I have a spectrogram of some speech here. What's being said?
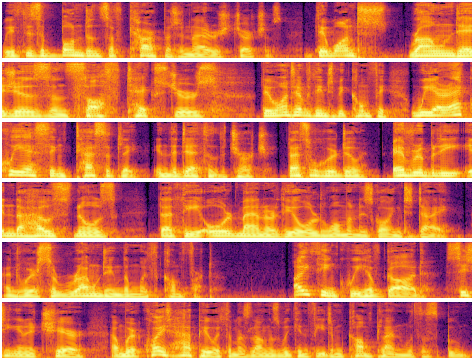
We have this abundance of carpet in Irish churches. They want round edges and soft textures. They want everything to be comfy. We are acquiescing tacitly in the death of the church. That's what we're doing. Everybody in the house knows that the old man or the old woman is going to die, and we're surrounding them with comfort. I think we have God sitting in a chair, and we're quite happy with him as long as we can feed him Complan with a spoon.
